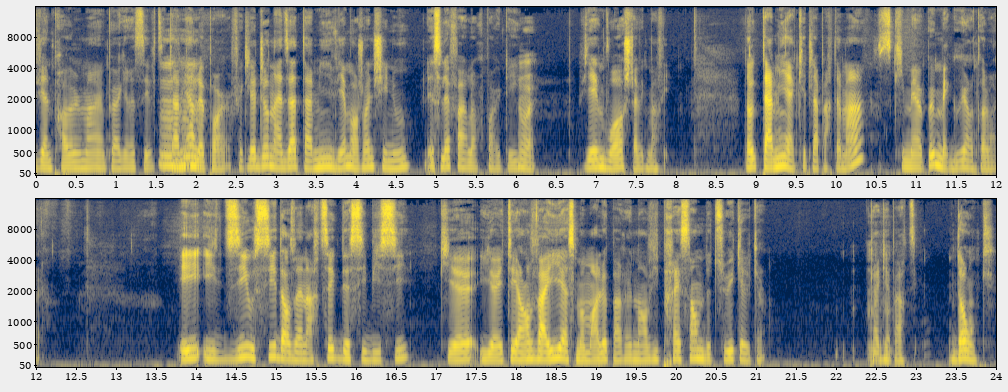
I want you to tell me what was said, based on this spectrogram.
viennent probablement un peu agressifs. Tammy, Mhm. elle a peur. Fait que là, John a dit à Tammy, viens me rejoindre chez nous, laisse-les faire leur party. Ouais. Viens me voir, je suis avec ma fille. Donc, Tammy, elle quitte l'appartement, ce qui met un peu McGree en colère. Et il dit aussi dans un article de CBC qu'il a, a été envahi à ce moment-là par une envie pressante de tuer quelqu'un quand il est parti. Donc,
